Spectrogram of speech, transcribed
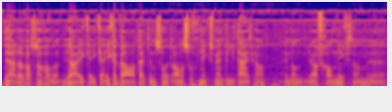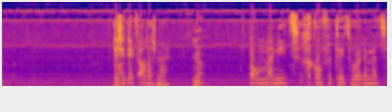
Ja, dat was nogal wat. Ja, ik, ik, ik heb wel altijd een soort alles of niks mentaliteit gehad. En dan, ja, vooral niks dan. Uh, dus je deed alles maar? Ja. Om maar niet geconfronteerd te worden met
